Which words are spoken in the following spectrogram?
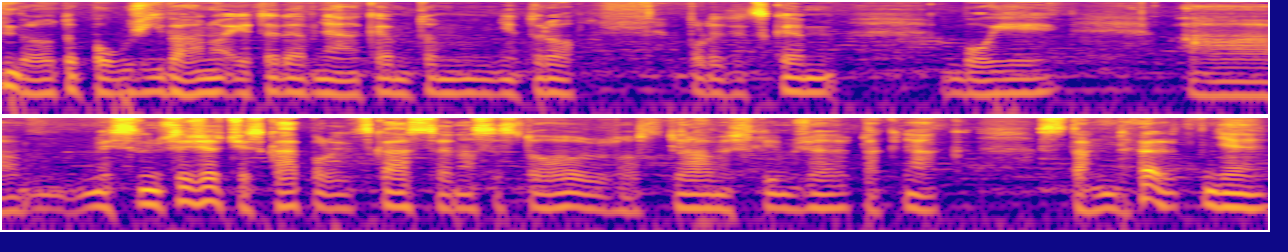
Bylo to používáno i teda v nějakém tom vnitropolitickém boji a myslím si, že česká politická scéna se z toho zhostila, myslím, že tak nějak standardně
